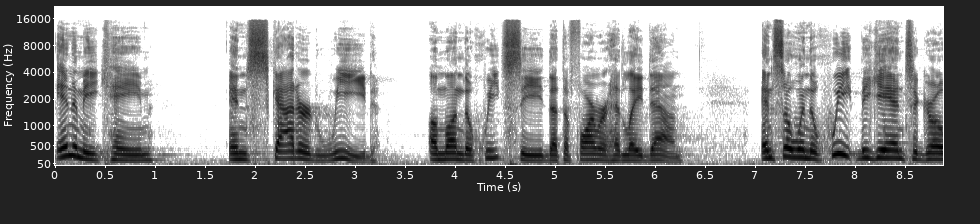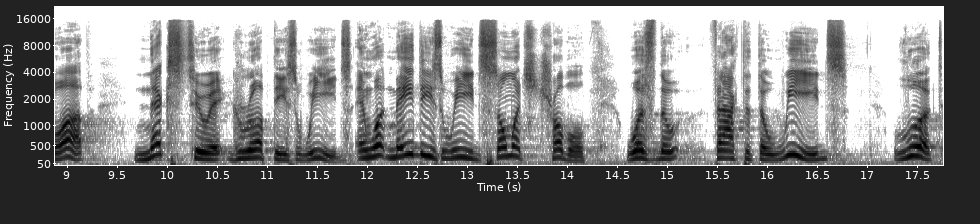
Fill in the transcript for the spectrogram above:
enemy came and scattered weed among the wheat seed that the farmer had laid down. And so when the wheat began to grow up, next to it grew up these weeds. And what made these weeds so much trouble was the fact that the weeds looked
